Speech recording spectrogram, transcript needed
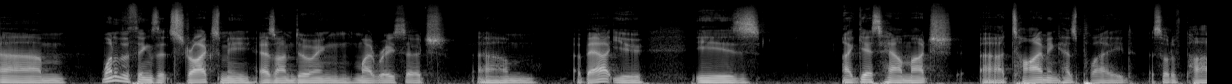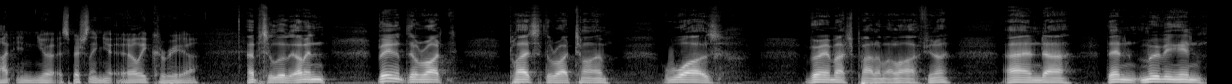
Um, one of the things that strikes me as I'm doing my research um, about you is, I guess, how much uh, timing has played a sort of part in your, especially in your early career. Absolutely. I mean, being at the right place at the right time was very much part of my life, you know. And uh, then moving in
